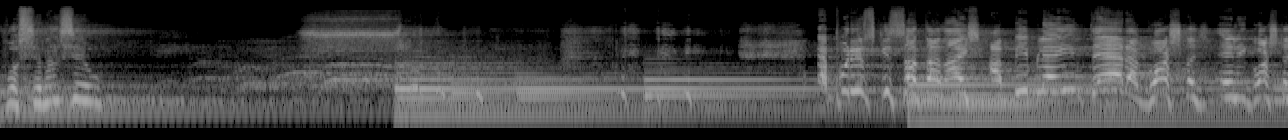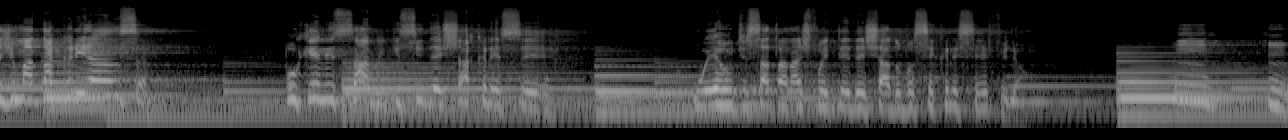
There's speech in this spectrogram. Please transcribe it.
você nasceu. É por isso que Satanás, a Bíblia inteira gosta, ele gosta de matar criança. Porque ele sabe que se deixar crescer, o erro de Satanás foi ter deixado você crescer, filhão. Hum, hum,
